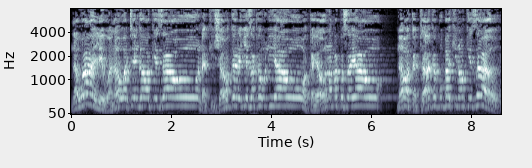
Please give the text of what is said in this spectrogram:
Na wale wanaowatenga wake zao na kisha wakarejeza kauli yao, wakayaona makosa yao na wakataka kubaki na wake zao,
